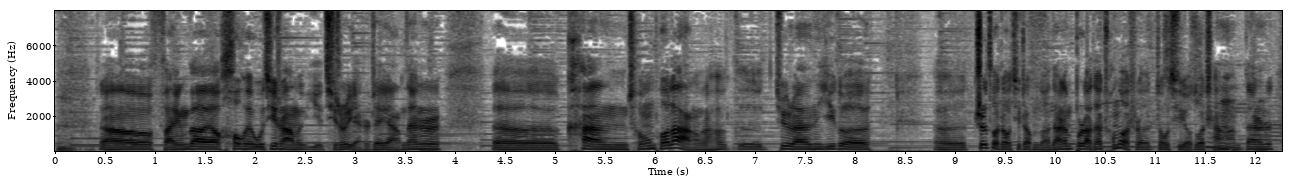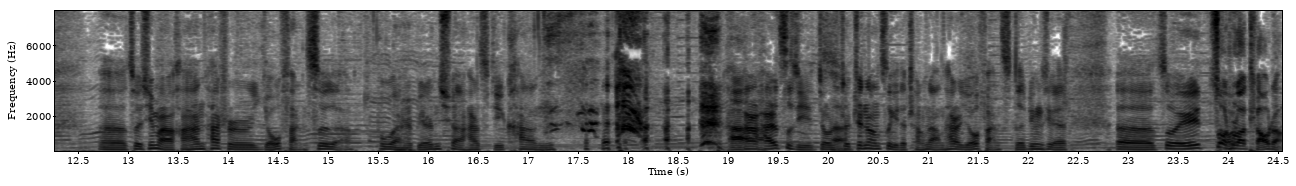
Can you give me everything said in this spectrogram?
嗯，然后反映到要后会无期上也其实也是这样，但是呃，看《乘风破浪》，然后呃，居然一个呃制作周期这么短，当然不知道他创作时周期有多长，嗯但是。呃，最起码韩寒他是有反思的，不管是别人劝还是自己看，还是还是自己就是啊真真正自己的成长，他是有反思的，并且，呃，作为做出了调整。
